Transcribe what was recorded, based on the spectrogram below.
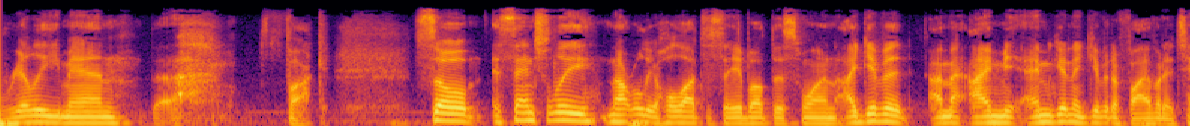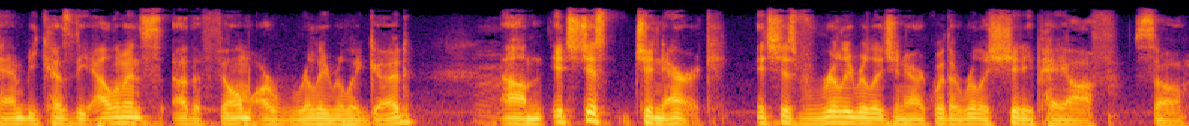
really, man, Ugh, fuck. So essentially, not really a whole lot to say about this one. I give it. I'm. I'm. I'm gonna give it a five out of ten because the elements of the film are really, really good. Hmm. Um, it's just generic. It's just really, really generic with a really shitty payoff. So,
